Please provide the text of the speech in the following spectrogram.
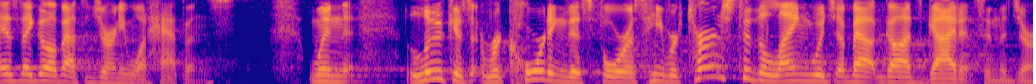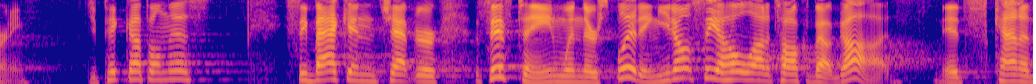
as they go about the journey what happens. When Luke is recording this for us, he returns to the language about God's guidance in the journey. Did you pick up on this? See, back in chapter 15, when they're splitting, you don't see a whole lot of talk about God. It's kind of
